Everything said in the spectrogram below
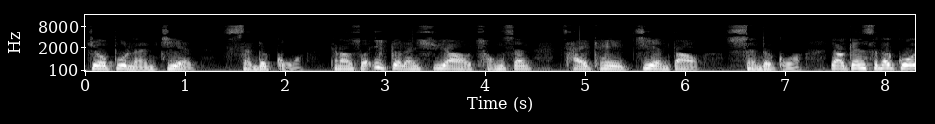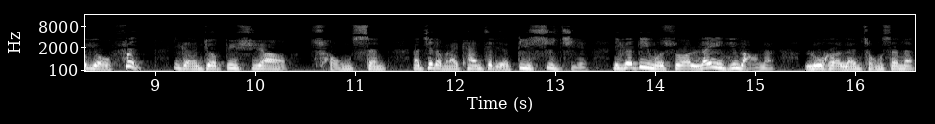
就不能见神的国。”看到说，一个人需要重生。才可以见到神的国，要跟神的国有份，一个人就必须要重生。那接着我们来看这里的第四节，尼哥底母说：“人已经老了，如何能重生呢？”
